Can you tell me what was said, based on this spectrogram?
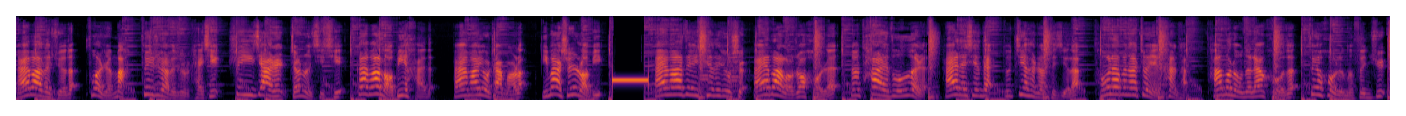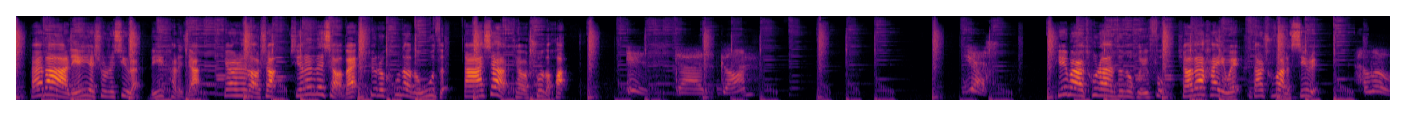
白爸则觉得做人嘛，最重要的就是开心，是一家人整整齐齐，干嘛老逼孩子？白妈又炸毛了，你骂谁是老逼？白妈最气的就是白爸老招好人，让他来做恶人，孩子现在都记恨上自己了，从来不拿正眼看他，谈不拢的两口子最后只能分居。白爸连夜收拾细软离开了家。第二天早上醒来的小白对着空荡的屋子打下了他要说的话。Is Dad gone? Yes. 平板突然自动回复，小白还以为是他触发了 Siri。Hello.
